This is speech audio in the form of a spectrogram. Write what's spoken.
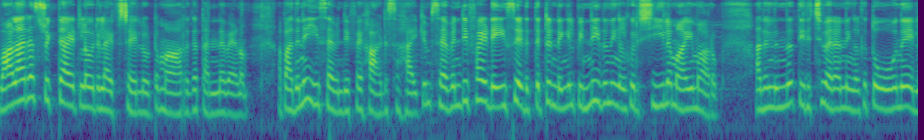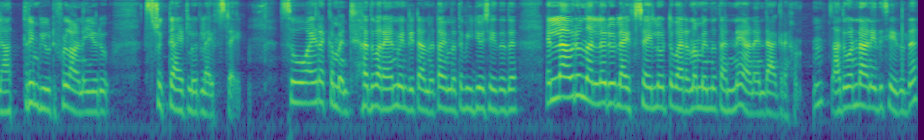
വളരെ സ്ട്രിക്റ്റ് ആയിട്ടുള്ള ഒരു ലൈഫ് സ്റ്റൈലിലോട്ട് മാറുക തന്നെ വേണം. അപ്പോൾ അതിന് ഈ സെവന്റി ഫൈവ് ഹാർഡ് സഹായിക്കും. സെവന്റി ഫൈവ് ഡേയ്സ് എടുത്തിട്ടുണ്ടെങ്കിൽ പിന്നെ ഇത് നിങ്ങൾക്കൊരു ശീലമായി മാറും. അതിൽ നിന്ന് തിരിച്ചു വരാൻ നിങ്ങൾക്ക് തോന്നുകയില്ല. അത്രയും ബ്യൂട്ടിഫുൾ ആണ് ഈ ഒരു സ്ട്രിക്റ്റ് ആയിട്ടുള്ള ഒരു ലൈഫ് സ്റ്റൈൽ സോ ഐ റെക്കമെൻഡ് അത് പറയാൻ വേണ്ടിയിട്ടാണ് കേട്ടോ ഇന്നത്തെ വീഡിയോ ചെയ്തത്. എല്ലാവരും നല്ലൊരു ലൈഫ് സ്റ്റൈലിലോട്ട് വരണം എന്ന് തന്നെയാണ് എന്റെ ആഗ്രഹം. അതുകൊണ്ടാണ് ഇത് ചെയ്തത്.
